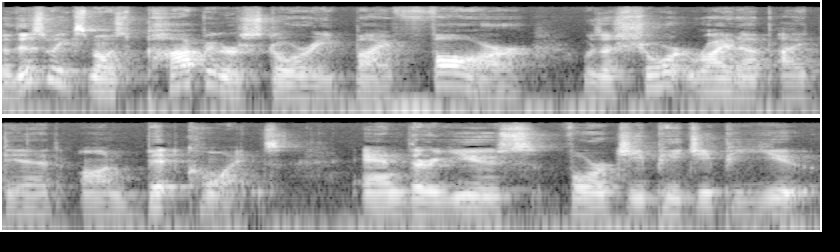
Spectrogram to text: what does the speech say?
So this week's most popular story by far was a short write-up I did on Bitcoins and their use for GPGPU.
